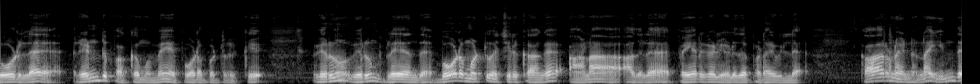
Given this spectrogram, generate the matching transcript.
போர்டில் ரெண்டு பக்கமுமே போடப்பட்டிருக்கு. வெறும் வெறும் ப்ளே அந்த போர்டை மட்டும் வச்சுருக்காங்க. ஆனால் அதில் பெயர்கள் எழுதப்படவில்லை. காரணம் என்னென்னா இந்த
